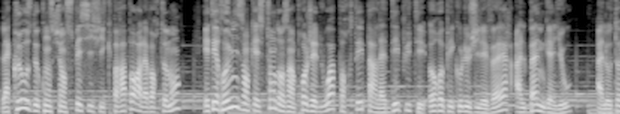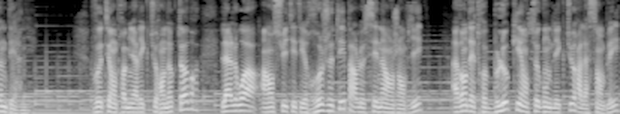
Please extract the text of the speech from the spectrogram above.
la clause de conscience spécifique par rapport à l'avortement était remise en question dans un projet de loi porté par la députée Europe Écologie Les Verts, Alban Gaillot, à l'automne dernier. Votée en première lecture en octobre, la loi a ensuite été rejetée par le Sénat en janvier avant d'être bloqué en seconde lecture à l'Assemblée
